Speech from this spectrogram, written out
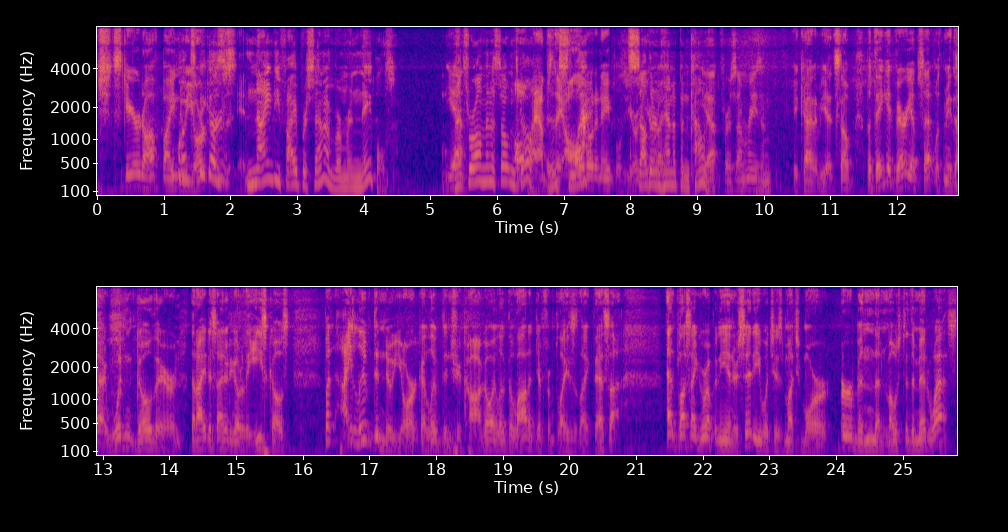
scared off by Well, New it's Yorkers. because 95% of them are in Naples. Yeah. That's where all Minnesotans Oh, go. absolutely. They all like go to Naples. You're- Southern you're right. Hennepin County. Yeah, for some reason. Kind of yeah. So, but they get very upset with me that I wouldn't go there. That I decided to go to the East Coast. But I lived in New York. I lived in Chicago. I lived a lot of different places like this. Uh, and plus, I grew up in the inner city, which is much more urban than most of the Midwest.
